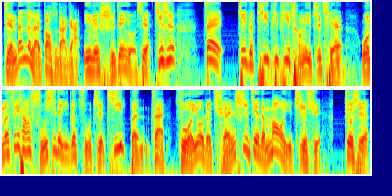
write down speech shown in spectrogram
简单的来告诉大家，因为时间有限，其实，在这个 TPP 成立之前，我们非常熟悉的一个组织，基本在左右着全世界的贸易秩序，就是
